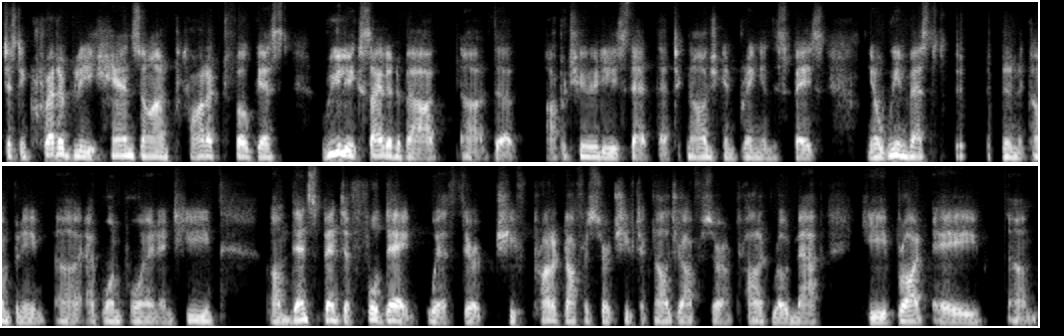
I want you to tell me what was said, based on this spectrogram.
just incredibly hands-on, product-focused, really excited about uh, the opportunities that that technology can bring in the space. You know, we invested in a company uh, at one point, and he um, then spent a full day with their chief product officer, chief technology officer on product roadmap he brought a um,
